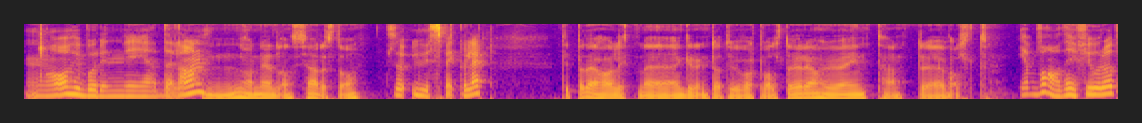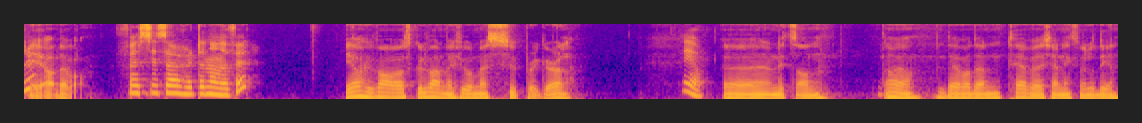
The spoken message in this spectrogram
Å, hun bor i Nederland. Mm, har nederlandsk kjæreste òg. Så uspekulert. Tipper det har litt med grunnen til at hun ble valgt å gjøre. Ja, hun er internt uh, valgt. Ja, Var det i fjor òg, tror jeg? Ja, det var For jeg syns jeg har hørt en annen før. Ja, hun var, skulle være med i fjor med Supergirl. Ja. Uh, litt sånn Å ja, det var den TV-kjenningsmelodien.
